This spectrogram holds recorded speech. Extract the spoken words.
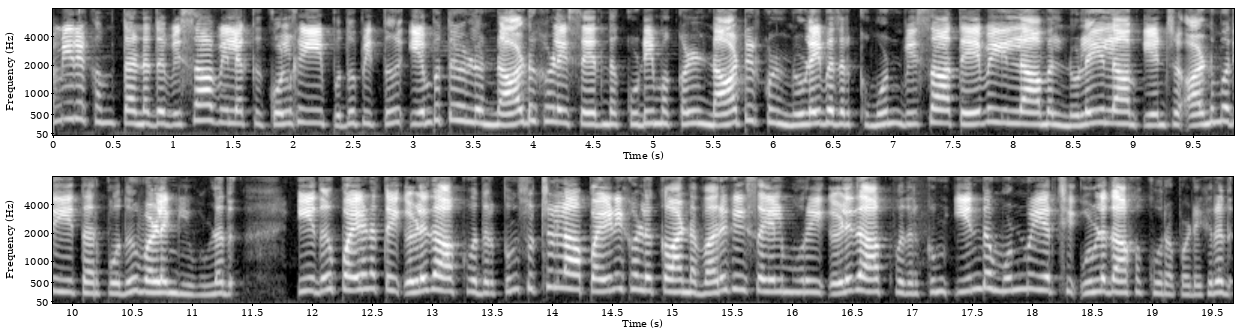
அமெரிக்கம் தனது விசா விலக்கு கொள்கையை புதுப்பித்து எண்பத்தேழு நாடுகளை சேர்ந்த குடிமக்கள் நாட்டிற்குள் நுழைவதற்கு முன் விசா தேவையில்லாமல் நுழையலாம் என்ற அனுமதியை தற்போது வழங்கியுள்ளது. இது பயணத்தை எளிதாக்குவதற்கும் சுற்றுலா பயணிகளுக்கான வருகை செயல்முறை எளிதாக்குவதற்கும் இந்த முன்முயற்சி உள்ளதாக கூறப்படுகிறது.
